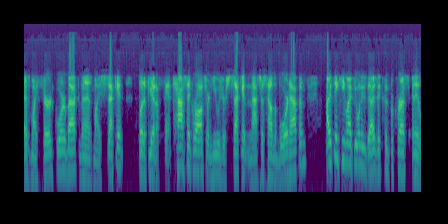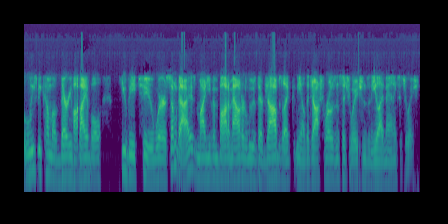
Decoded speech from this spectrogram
as my third quarterback than as my second. But if you had a fantastic roster and he was your second, and that's just how the board happened, I think he might be one of these guys that could progress and at least become a very viable QB two, where some guys might even bottom out or lose their jobs, like you know the Josh Rosen situations and Eli Manning situations.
